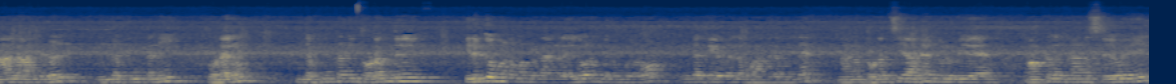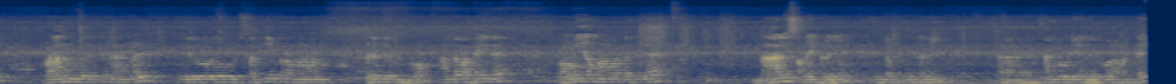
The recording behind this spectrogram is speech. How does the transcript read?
நாலு ஆண்டுகள் இந்த கூட்டணி தொடரும். இந்த கூட்டணி தொடர்ந்து இருக்க வேண்டும் என்று நாங்கள் எல்லோரும் விரும்புகிறோம். இந்த தேர்தலில் மாத்திரமில்லை நாங்கள் தொடர்ச்சியாக எங்களுடைய மக்களுக்கான சேவையை வழங்குவதற்கு நாங்கள் இதில் ஒரு சத்திய பிரமாணம் எடுத்திருக்கின்றோம் அந்த வகையில் வவுனியா மாவட்டத்தில் நாலு சபைகளிலும் இந்த கூட்டணி தங்களுடைய நிர்வாகத்தை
